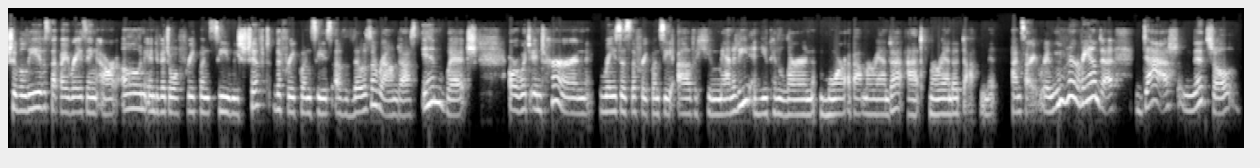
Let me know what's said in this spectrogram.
She believes that by raising our own individual frequency, we shift the frequencies of those around us in which or which in turn raises the frequency of humanity. And you can learn more about Miranda at miranda.mit. I'm sorry, Miranda Mitchell.com.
